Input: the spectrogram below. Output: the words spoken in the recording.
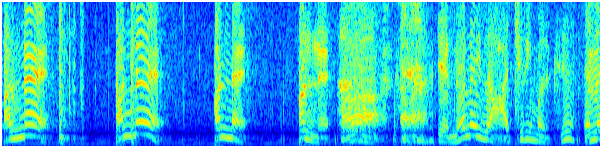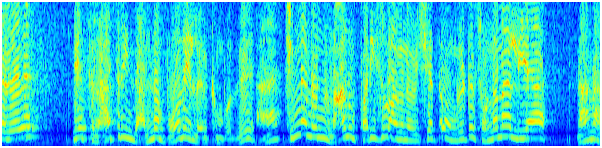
அண்ணே அண்ணே அண்ணே அண்ணே. என்னன்னா இது ஆச்சரியமா இருக்கு? என்னது? நேத்து ராத்திரி இந்த அண்ணன் போதையில இருக்கும்போது சின்ன நானும் பரிசு வாங்கின விஷயத்த உங்ககிட்ட சொன்னனா இல்லையா? நானா?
